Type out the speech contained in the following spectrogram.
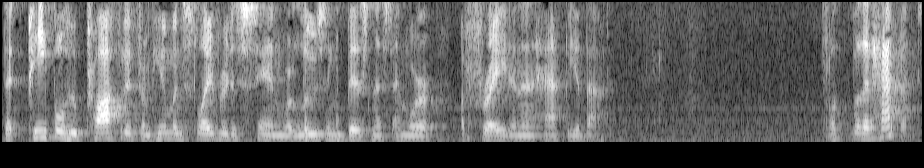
that people who profited from human slavery to sin were losing business and were afraid and unhappy about it. Well, well it happened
